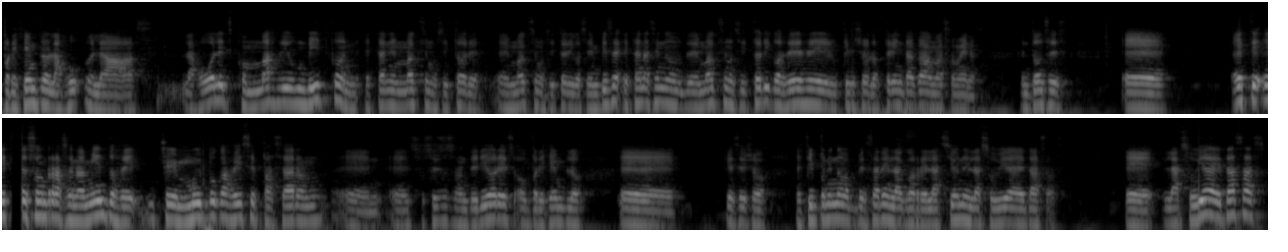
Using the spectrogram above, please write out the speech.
por ejemplo, las, las, las wallets con más de un Bitcoin están en máximos históricos. En máximos históricos. Empieza, están haciendo de máximos históricos desde, qué sé los 30k más o menos. Entonces, eh, este, estos son razonamientos de, che, muy pocas veces pasaron en, sucesos anteriores, o por ejemplo, eh, qué sé yo, estoy poniendo a pensar en la correlación en la subida de tasas. Eh, la subida de tasas,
